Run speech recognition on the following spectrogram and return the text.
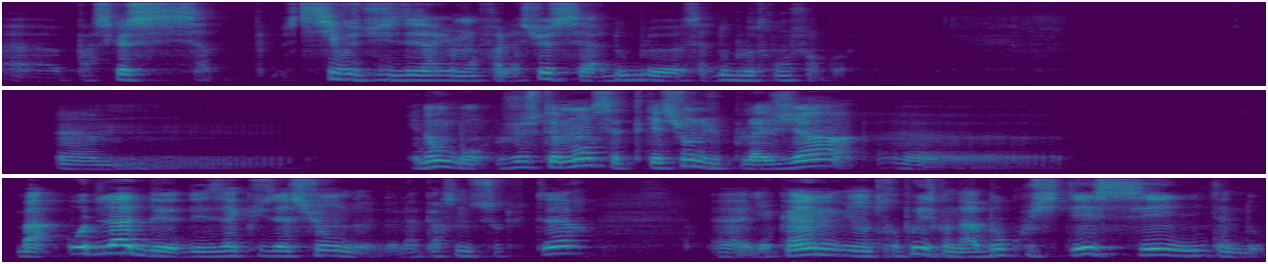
euh, parce que si vous utilisez des arguments fallacieux, c'est à double, à double tranchant. Quoi. Euh, et donc, bon, justement, cette question du plagiat, euh, bah, au-delà des accusations de, la personne sur Twitter, il y a quand même une entreprise qu'on a beaucoup citée, c'est Nintendo.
